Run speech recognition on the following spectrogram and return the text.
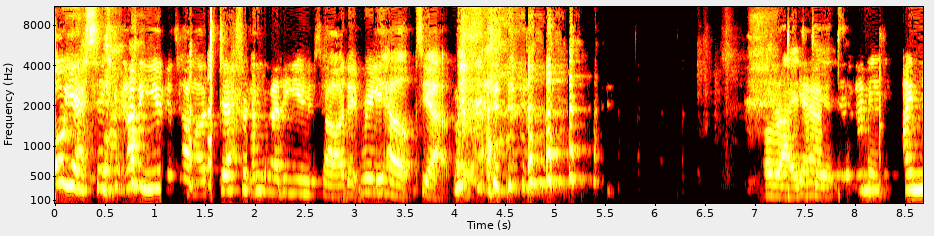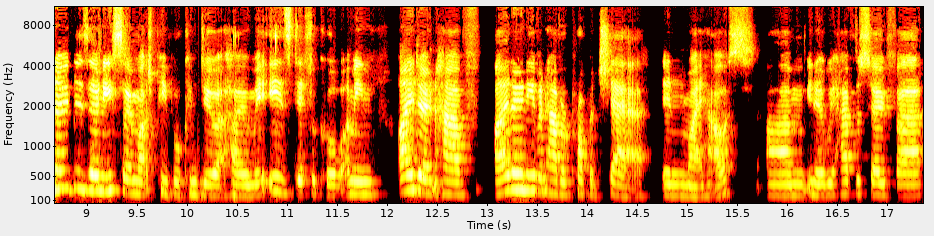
Oh yes, if you have a unitard, definitely wear the unitard. It really helps. Yeah. All right. Yeah. Good. I mean, I know there's only so much people can do at home. It is difficult. I mean, I don't have, I don't even have a proper chair in my house. Um, you know, we have the sofa,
